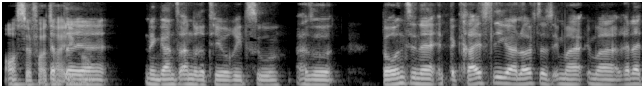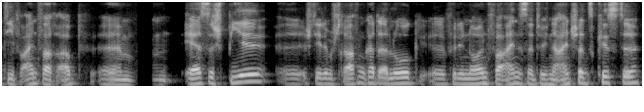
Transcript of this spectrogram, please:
aus der Verteidigung. Ich hab da ja eine ganz andere Theorie zu. Also bei uns in der, in der Kreisliga läuft das immer, immer relativ einfach ab. Ähm, erstes Spiel äh, steht im Strafenkatalog äh, für den neuen Verein, ist natürlich eine Einstandskiste.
